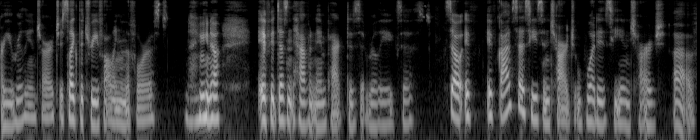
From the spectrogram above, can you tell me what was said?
are you really in charge? It's like the tree falling in the forest you know? If it doesn't have an impact does it really exist? So if if god says he's in charge what is he in charge of?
